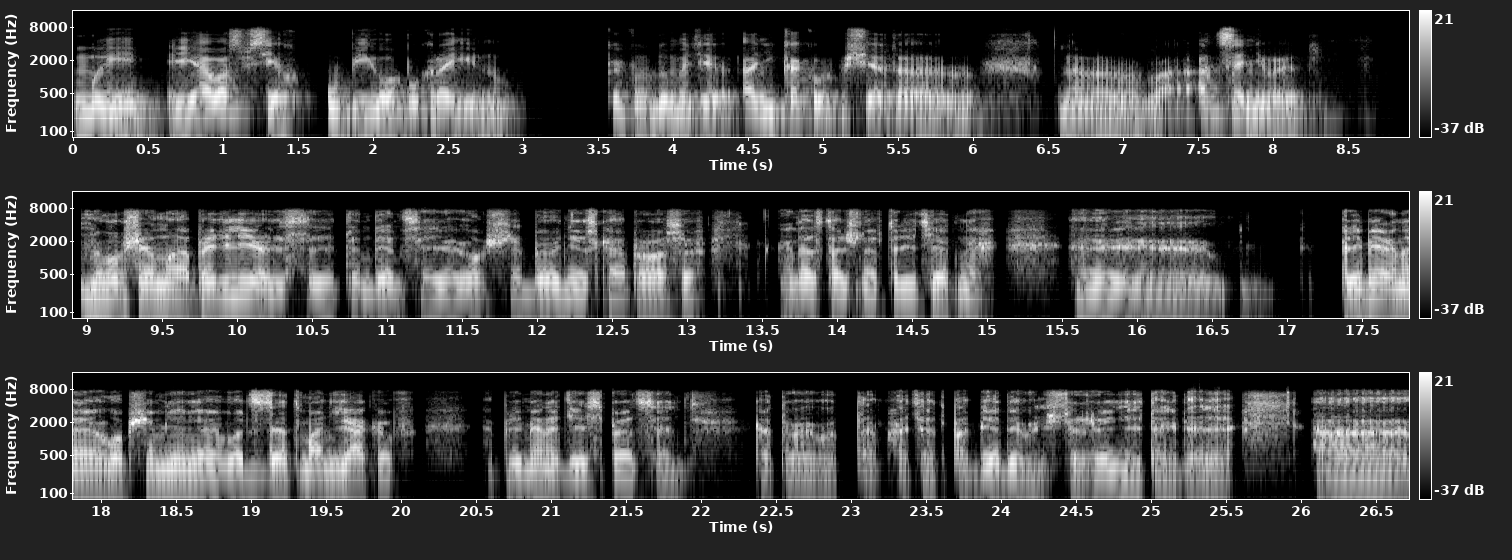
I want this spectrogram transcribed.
мы, я вас всех убью об Украину. Как вы думаете, они как вообще это э, оценивают? Ну, в общем, определились тенденции в обществе. Было несколько опросов достаточно авторитетных. Э, примерно общее мнение вот Z-маньяков примерно 10%, которые вот там хотят победы, уничтожения и так далее. А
